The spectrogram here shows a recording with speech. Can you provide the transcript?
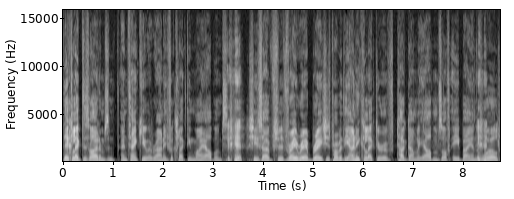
They're collector's items, and, and thank you, Irani, for collecting my albums. She's a, she's a very rare breed. She's probably the only collector of Tug Dumbly albums off eBay in the world.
